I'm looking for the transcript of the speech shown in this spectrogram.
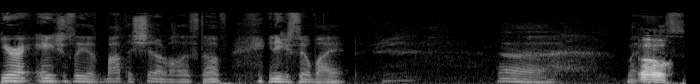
you're anxiously just bought the shit out of all this stuff, and you can still buy it. Uh, Oh. yes.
